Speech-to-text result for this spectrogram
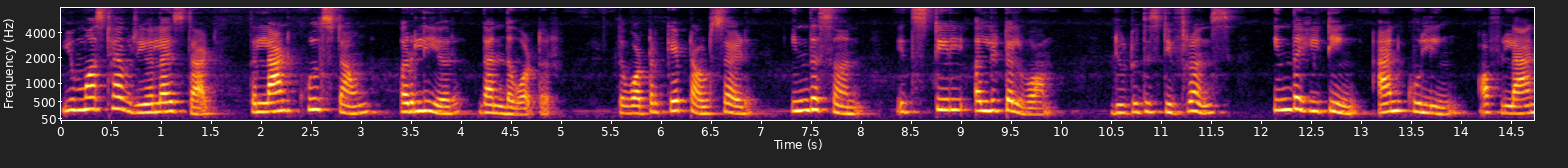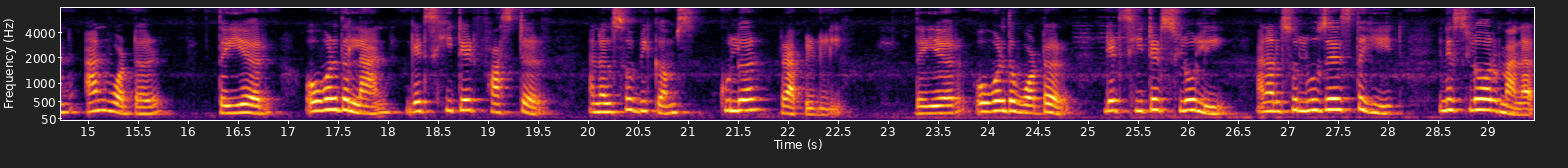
You must have realized that the land cools down earlier than the water. The water kept outside in the sun is still a little warm Due to this difference in the heating and cooling of land and water, the air over the land gets heated faster and also becomes cooler rapidly. The air over the water gets heated slowly and also loses the heat in a slower manner.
